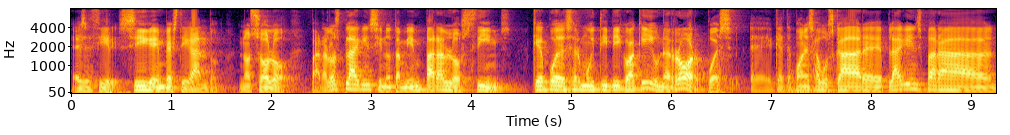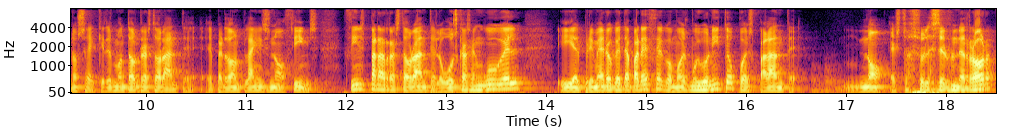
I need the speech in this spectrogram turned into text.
Es decir, sigue investigando, no solo para los plugins, sino también para los themes. ¿Qué puede ser muy típico aquí? ¿Un error? Pues eh, que te pones a buscar eh, plugins para, no sé, quieres montar un restaurante. Eh, perdón, plugins no, themes. Themes para restaurante. Lo buscas en Google y el primero que te aparece, como es muy bonito, pues para adelante. No, esto suele ser un error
